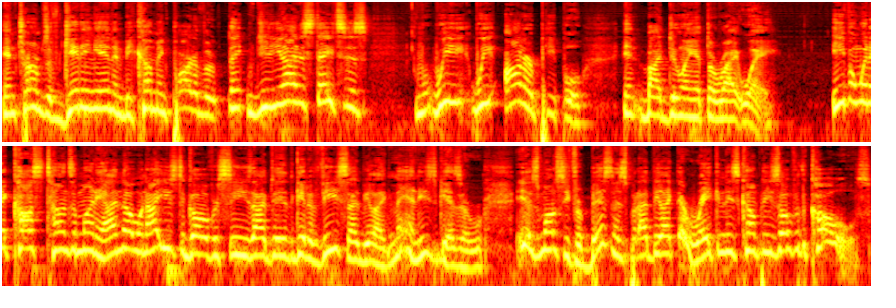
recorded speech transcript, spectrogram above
in terms of getting in and becoming part of a thing, the United States is we we honor people in, by doing it the right way. Even when it costs tons of money. I know when I used to go overseas, I did get a visa, I'd be like, man, these guys are, it was mostly for business, but I'd be like, they're raking these companies over the coals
